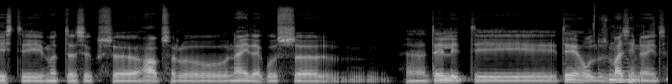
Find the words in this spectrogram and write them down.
Eesti mõttes, üks äh, Haapsalu näide, kus äh, telliti teehooldusmasinaid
